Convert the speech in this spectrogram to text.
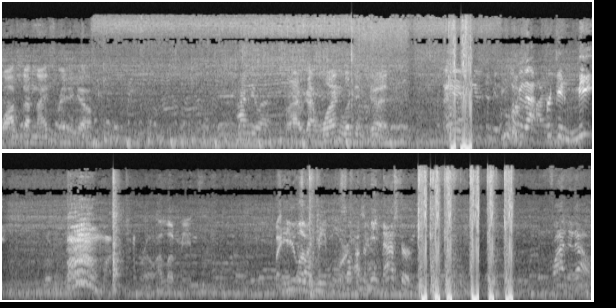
washed up nice, ready to go. Time to uh, All right, we got one looking good. Look at that freaking meat. Bro, I love meat. But he loves meat more. Well, I'm the meat master. Flatten it out.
